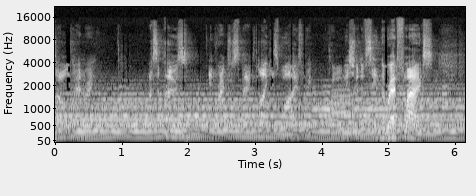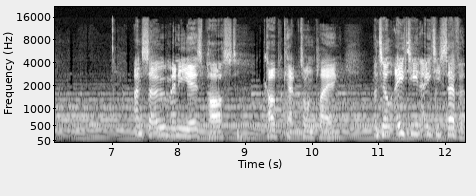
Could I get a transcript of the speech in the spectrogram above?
A old Henry. I suppose, in retrospect, like his wives, we probably should have seen the red flags. And so, many years passed, CUBB kept on playing, until 1887,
